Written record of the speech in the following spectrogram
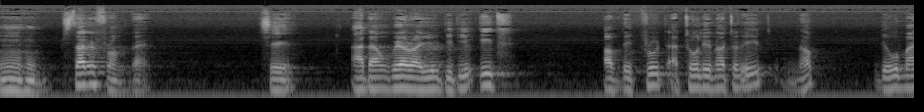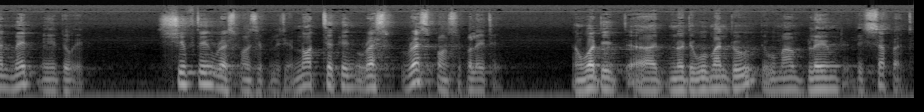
Mm-hmm. Started from there. See, Adam, where are you? Did you eat of the fruit I told you not to eat? No. The woman made me do it. Shifting responsibility, not taking res- responsibility. And what did uh, you know, the woman do? The woman blamed the serpent.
